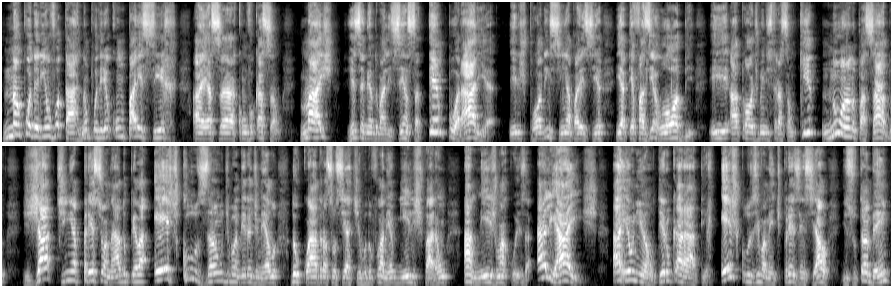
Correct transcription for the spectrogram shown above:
não poderiam votar, não poderiam comparecer a essa convocação. Mas, recebendo uma licença temporária, eles podem sim aparecer e até fazer lobby. E a atual administração, que no ano passado já tinha pressionado pela exclusão de Bandeira de Melo do quadro associativo do Flamengo, e eles farão a mesma coisa. Aliás, a reunião ter um caráter exclusivamente presencial, isso também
